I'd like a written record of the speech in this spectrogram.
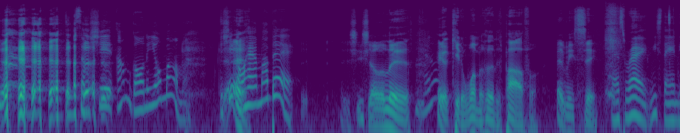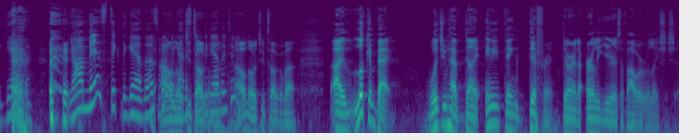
Some shit. I'm going to your mama. Cause she Yeah. don't have my back. she sure lives. Yeah. Here, key to womanhood is powerful. Let me see. That's right. We stand together. Y'all men stick together. Us I women got to stick together about. too. I don't know what you're talking about. All right, looking back, would you have done anything different during the early years of our relationship?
